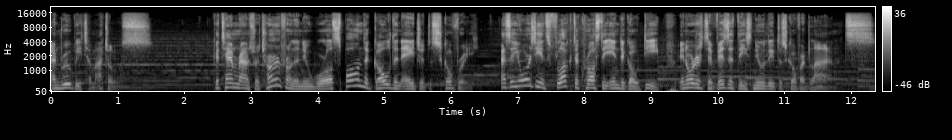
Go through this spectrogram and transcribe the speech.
and ruby tomatoes. Kettenram's return from the New World spawned a golden age of discovery, as Eorzeans flocked across the Indigo Deep in order to visit these newly discovered lands.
